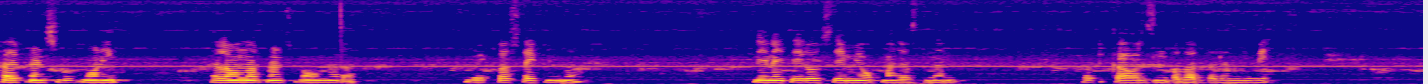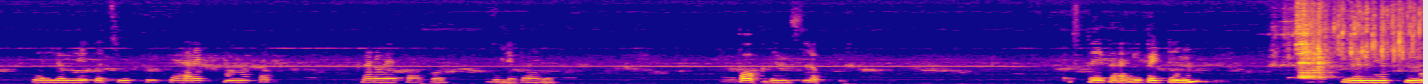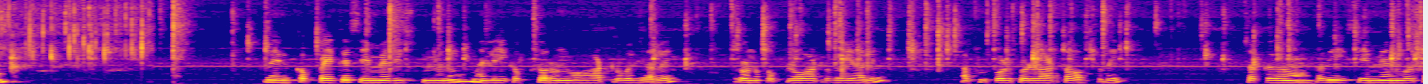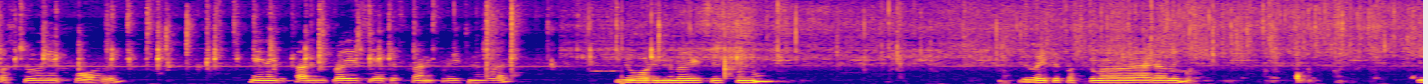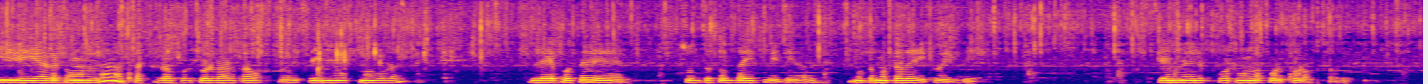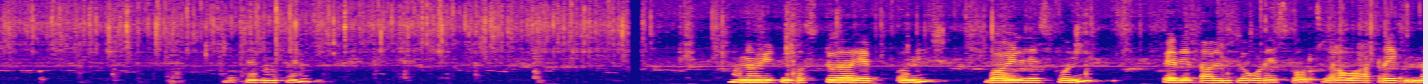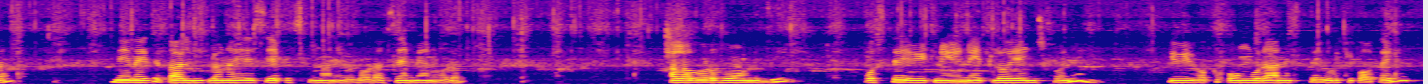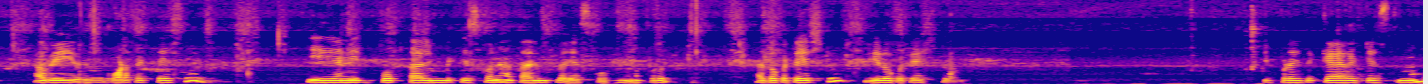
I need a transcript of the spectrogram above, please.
Hi friends good morning. ఎలా ఉన్నారు friends? బాగున్నారా? బ్రేక్ఫాస్ట్ అయిపోయిందా? నేనైతే ఈరోజు సేమియా ఉప్మా చేస్తున్నాను. వాటికి కావాల్సిన పదార్థాలు అనేవి వెల్లుల్లి పచ్చిమిర్చి క్యారెట్ టమాటా కరివేపాకు ఉల్లిపాయలు పోపు దినుసులు. ఫస్ట్ అయితే ఆయిల్ పెట్టాను. ఇవన్నీ వేస్తున్నాం నేను కప్పు అయితే సేమే తీసుకున్నాను. మళ్ళీ ఈ కప్తో రెండు వాటర్ పోయాలి. రెండు కప్పులు వాటర్ పోయాలి. అప్పుడు పొడి పొడిలాడుతూ వస్తుంది. చక్కగా ఉంటుంది. ఈ సేమ్యాన్ని కూడా ఫస్ట్ వేపుకోవాలి. నేను ఇంట్లో వేసి వేపిస్తాను. ఇప్పుడు వీటిని కూడా ఇవి కూడా ఇందులో వేసేసుకున్నాం. ఇవైతే ఫస్ట్ బాగా వేగాలి. ఇవి వేగటం వల్ల చక్కగా పొడిచోళ్ళాడుతూ వస్తుంది సేమియా ఉప్మా కూడా. లేకపోతే శుద్ధ శుద్ధ అయిపోయింది కదా ముద్ద ముద్దగా అయిపోయింది సేమియా వేసుకోవటం వల్ల పొడి కూడా వస్తుంది. ఓకేనా ఫ్రెండ్స్. మనం వీటిని ఫస్ట్గా వేపుకొని బాయిల్ చేసుకొని వేరే తాలింపులో కూడా వేసుకోవచ్చు. అలా వాటర్ వేయకుండా నేనైతే తాలింపులోనే వేసి వేపిస్తున్నాను. ఇవి కూడా సేమ్యాన్ కూడా. అలా కూడా బాగుండుద్ది. వస్తే వీటిని నేతిలో వేయించుకొని ఇవి ఒక పొంగు రానిస్తే ఉడికిపోతాయి. అవి ఉడకట్టేసి ఇవన్నీ పోపు తాలింపు పెట్టేసుకొని ఆ తాలింపులో వేసుకుంటున్నప్పుడు అదొక టేస్ట్ ఇదొక టేస్ట్. ఇప్పుడైతే క్యారెట్ వేస్తున్నాం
